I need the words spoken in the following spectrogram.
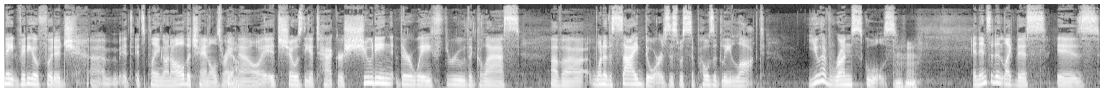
Nate, video footage, um, it, it's playing on all the channels right yeah. now. It shows the attacker shooting their way through the glass of a, one of the side doors. This was supposedly locked. You have run schools. Mm-hmm. An incident like this is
